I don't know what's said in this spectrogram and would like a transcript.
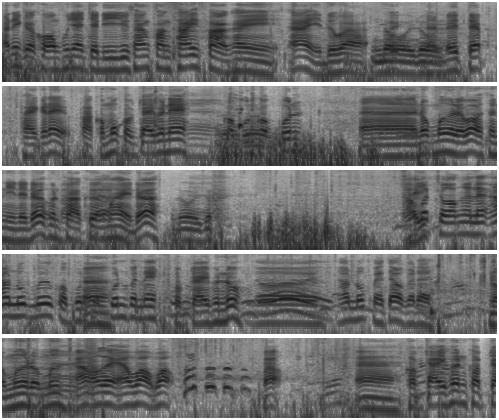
อันนี้ก็ของผู้ใหญ่ใจะดีอยู่ทางฝั่งไทยฝากให้อ้ายหรือว่าโดยโดย เอ้ยแท็บไผก็ได้ฝากขอมกขอบใจเพิ่นแน่ขอบคุณขอบคุณอ่านบมือเลยบ่สนิทเด้อเพิ่นฝากเครื่องมาให้เด้อ โดยโดย เอาวัดจองกันแหละเอานุบมือขอบคุณเออ ขอบคุณเป็นไงขอบใจเพิ่นดูเลยเอานุบแม่เจ้าก็ได้นบมือนบมือเอาเอาเอ้ยเอาเว้าเว้าเว้าอ่าขอบใจเพิ่นขอบใจ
